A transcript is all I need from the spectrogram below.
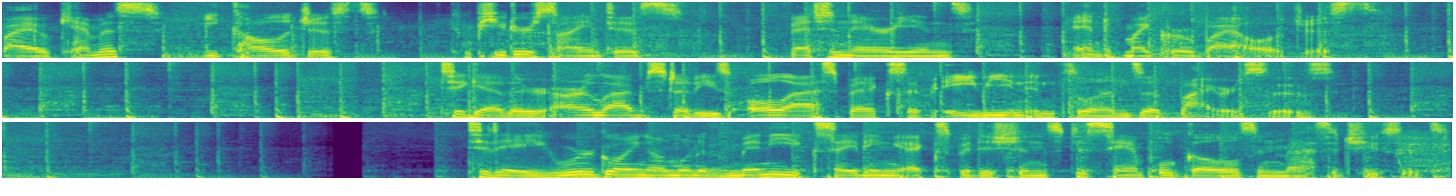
biochemists, ecologists, computer scientists, veterinarians, and microbiologists. Together, our lab studies all aspects of avian influenza viruses. Today, we're going on one of many exciting expeditions to sample gulls in Massachusetts.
